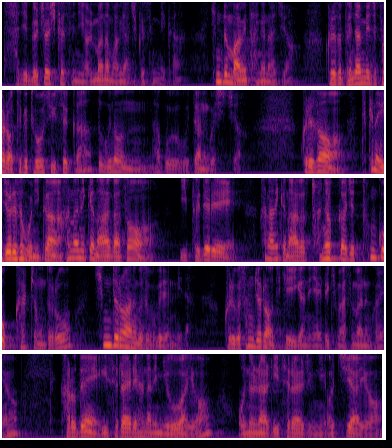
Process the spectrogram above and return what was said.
다 이제 멸절시켰으니 얼마나 마음이 안 좋겠습니까? 힘든 마음이 당연하죠. 그래서 베냐민 지파를 어떻게 도울 수 있을까 또 의논하고 있다는 것이죠. 그래서 특히나 이 절에서 보니까 하나님께 나아가서 이 베델에 하나님께 나아가서 저녁까지 통곡할 정도로 힘들어하는 것을 보게 됩니다. 그리고 3절은 어떻게 얘기하느냐 이렇게 말씀하는 거예요. 가로되 이스라엘의 하나님 여호와여 오늘날 이스라엘 중에 어찌하여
